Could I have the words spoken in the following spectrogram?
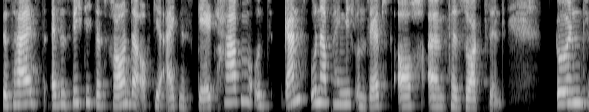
Das heißt, es ist wichtig, dass Frauen da auch ihr eigenes Geld haben und ganz unabhängig und selbst auch ähm, versorgt sind. Und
